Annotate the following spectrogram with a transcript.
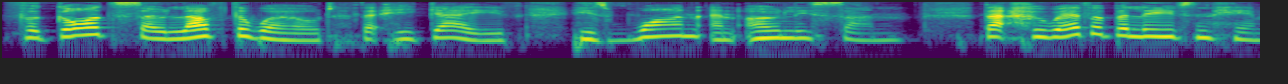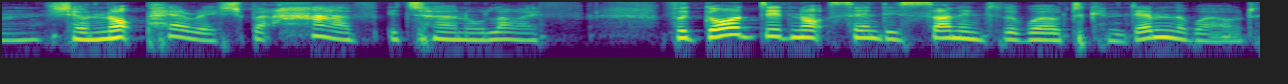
for God so loved the world that he gave his one and only Son, that whoever believes in him shall not perish but have eternal life. For God did not send his Son into the world to condemn the world,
